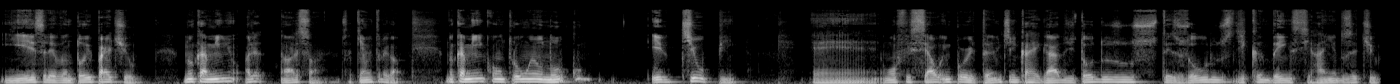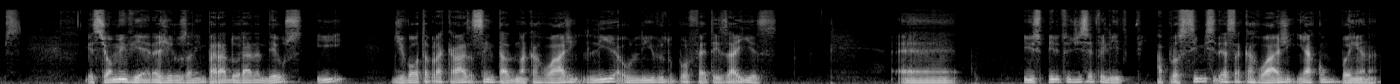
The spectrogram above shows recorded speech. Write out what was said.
E ele se levantou e partiu. No caminho, olha, olha só, isso aqui é muito legal. No caminho encontrou um eunuco, etíope, é, um oficial importante encarregado de todos os tesouros de Candence, rainha dos etíopes. Esse homem viera a Jerusalém para adorar a Deus e de volta para casa, sentado na carruagem, lia o livro do profeta Isaías. É, e o Espírito disse a Felipe: Aproxime-se dessa carruagem e acompanha-na.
